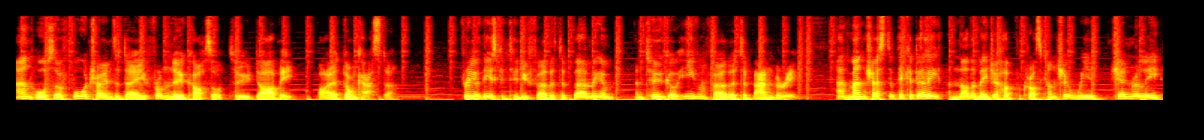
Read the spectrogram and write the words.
and also four trains a day from Newcastle to Derby via Doncaster. Three of these continue further to Birmingham, and two go even further to Banbury. At Manchester Piccadilly, another major hub for cross country, we have generally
